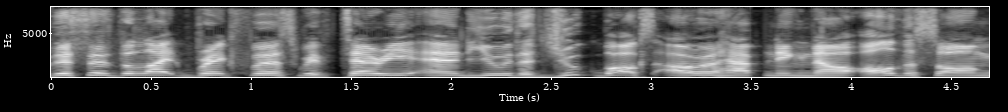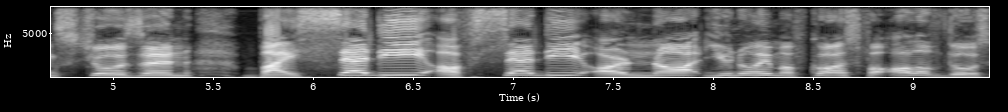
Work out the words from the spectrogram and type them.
This is the LITE Breakfast with Terry and you, the Jukebox Hour happening now. All the songs chosen by Ceddy of Ceddy or Not. You know him, of course, for all of those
